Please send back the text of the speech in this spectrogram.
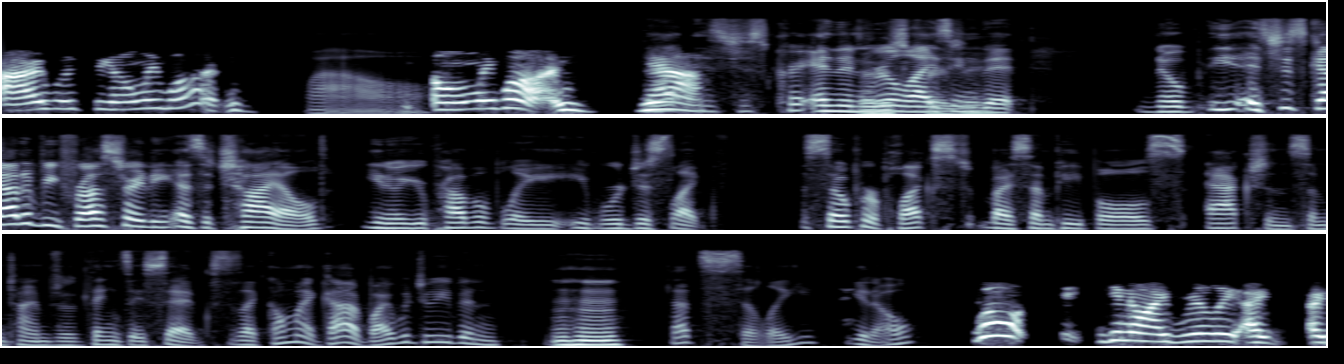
I was the only one, Wow. only one. yeah, It's just crazy. And then That is realizing that no, it's just got to be frustrating as a child. You know, you're probably, you were just like so perplexed by some people's actions sometimes or things they said. Cause it's like, oh my God, why would you even, mm-hmm. that's silly, you know? Well, you know, I really, I, I,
